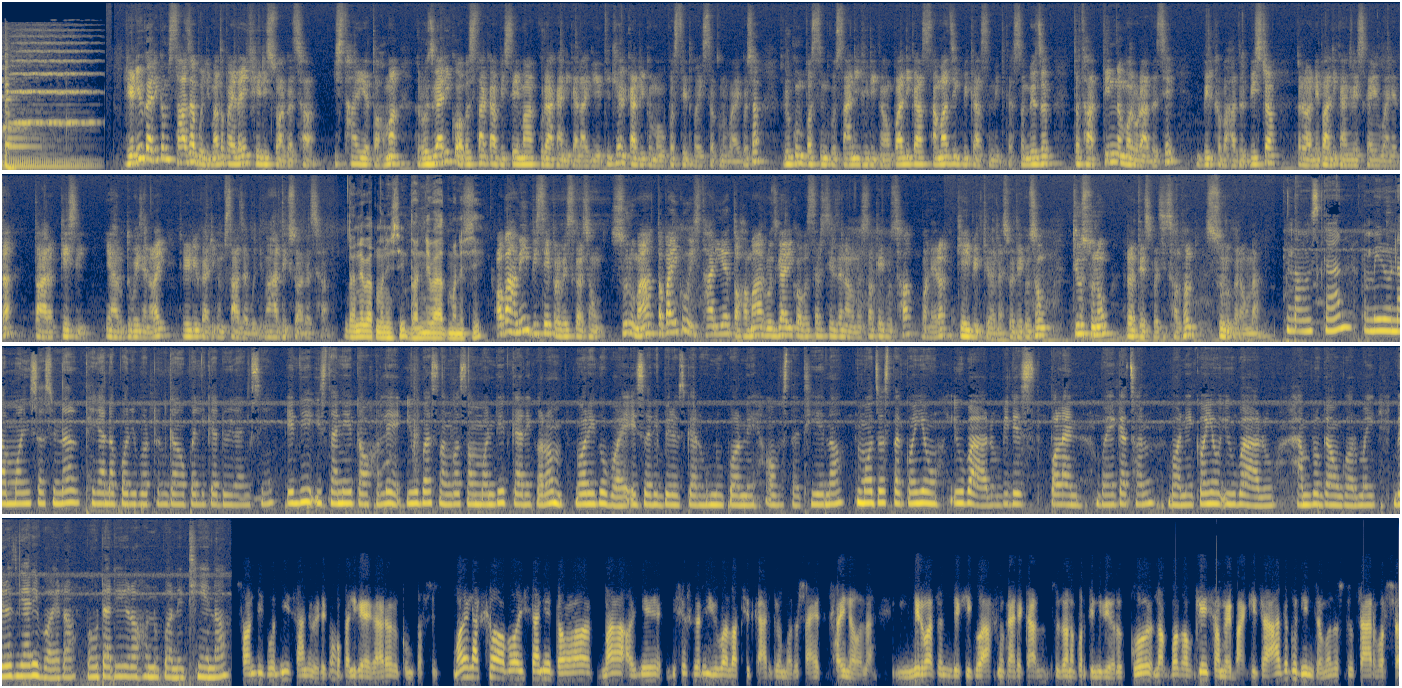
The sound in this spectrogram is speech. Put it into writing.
रेडियो कार्यक्रम साझा बोलीमा तपाईँलाई फेरि स्वागत छ। स्थानीय तहमा रोजगारीको अवस्थाका विषयमा कुराकानीका लागि यतिखेर कार्यक्रममा उपस्थित भइसक्नु भएको छ। रुकुम पश्चिमको सानीफेरी गाउँपालिका सामाजिक विकास समितिका संयोजक तथा तीन नम्बर वडाध्यक्ष बिर्खबहादुर विष्ट र नेपाली काङ्ग्रेसका युवा नेता तारक केसी। यहाँहरू दुवैजनालाई रेडियो कार्यक्रम साझा बोलीमा हार्दिक स्वागत छ। धन्यवाद मनिषजी। धन्यवाद मनिषजी। अब हामी विषय प्रवेश गर्छौँ। सुरुमा तपाईँको स्थानीय तहमा रोजगारीको अवसर सिर्जना हुन सकेको छ भनेर केही व्यक्तिहरूलाई सोधेको छौँ। त्यो सुनौ र त्यसपछि छलफल सुरु गरौँला। नमस्कार मेरो नाम मनिषा सुनार ठेगाना परिवर्तन गाउँपालिका डुइराङसी यदि स्थानीय तहले युवासँग सम्बन्धित कार्यक्रम गरेको भए यसरी बेरोजगार हुनुपर्ने अवस्था थिएन। म जस्ता कैयौँ युवाहरू विदेश पलायन भएका छन् भने कैयौँ युवाहरू हाम्रो गाउँघरमै बेरोजगारी भएर भौटारी रहनुपर्ने थिएन। सन्दीपोली सानोभेरी गाउँपालिका एघार रुकुम पश्चिम मलाई लाग्छ अब स्थानीय तहमा अहिले विशेष गरी युवा लक्षित कार्यक्रमहरू सायद छैन होला। निर्वाचनदेखिको आफ्नो कार्यकाल जनप्रतिनिधिहरूको लगभग अब केही समय बाँकी छ। आजको दिनसम्म जस्तो चार वर्ष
